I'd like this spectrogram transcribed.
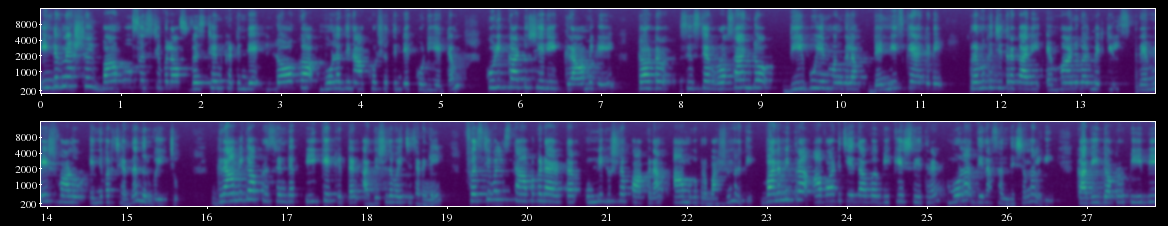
international bamboo festival of western ഘട്ടിന്റെ ലോക മുള ദിനാഘോഷത്തിന്റെ കൊടിയേറ്റം കുഴിക്കാട്ടുശ്ശേരി ഗ്രാമികയിൽ doctor sister Rosando Deepu N Mangalam Dennis K Antony പ്രമുഖ ചിത്രകാരി എമ്മാനുവൽ മെറ്റിൽസ് രമേഷ് വാളൂർ എന്നിവർ ചേർന്ന് നിർവഹിച്ചു. Gramika president P K Kittan അധ്യക്ഷത വഹിച്ച ചടങ്ങിൽ ഫെസ്റ്റിവൽ സ്ഥാപക ഡയറക്ടർ ഉണ്ണികൃഷ്ണ പാക്കനാർ ആമുഖ പ്രഭാഷണം നടത്തി. വനമിത്ര അവാർഡ് ജേതാവ് വി കെ ശ്രീധരൻ മുള ദിന സന്ദേശം നൽകി. കവി doctor P B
